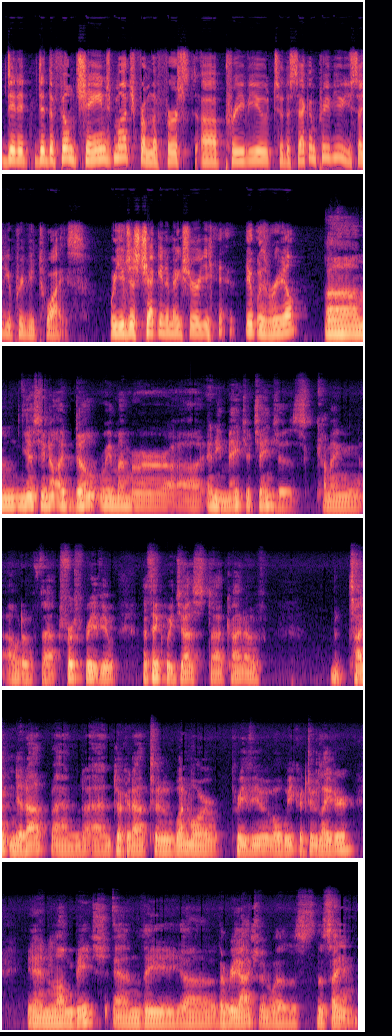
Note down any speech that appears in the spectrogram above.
did it did the film change much from the first uh, preview to the second preview? You said you previewed twice. Were you just checking to make sure you, it was real? Um, yes, you know, I don't remember uh, any major changes coming out of that first preview. I think we just uh, kind of tightened it up and and took it out to one more preview a week or two later in Long Beach, and the uh, the reaction was the same.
